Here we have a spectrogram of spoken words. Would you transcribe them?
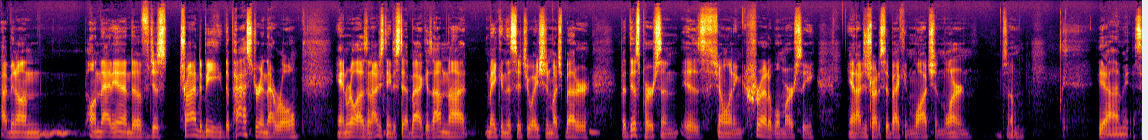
I've been on on that end of just trying to be the pastor in that role and realizing I just need to step back because I'm not making this situation much better. But this person is showing incredible mercy, and I just try to sit back and watch and learn. So. Yeah, I mean, it's,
